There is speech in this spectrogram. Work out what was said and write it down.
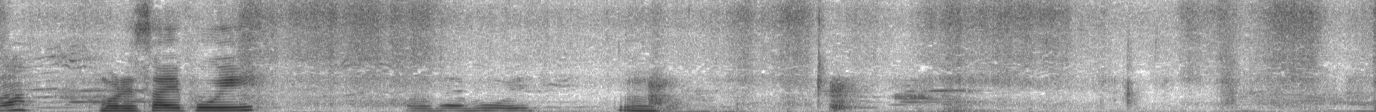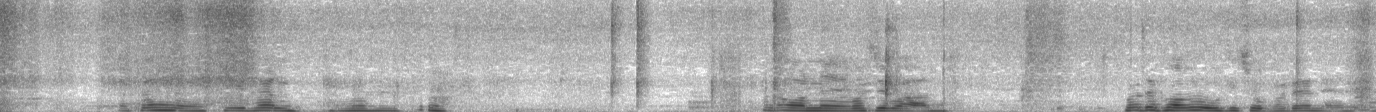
ฮะบ่ได้ใส่ปุ๋ยเอาใส่บุยอืมเอาต้องหนึ่งสี่พัน มันอ่อนแน่ก็สิบาทไม่ได้พักลูกกี่ชมมาได้แน่เนี่ย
